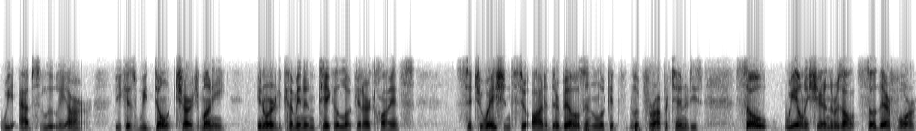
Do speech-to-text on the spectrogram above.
we absolutely are because we don't charge money in order to come in and take a look at our clients' situations to audit their bills and look at look for opportunities. So we only share in the results. So therefore,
